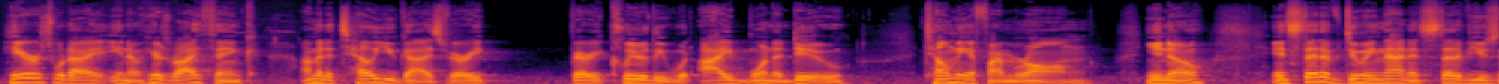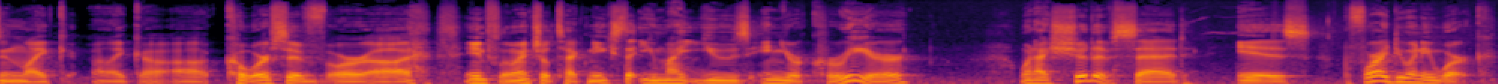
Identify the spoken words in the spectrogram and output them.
here's what I you know here's what I think. I'm going to tell you guys very very clearly what I want to do. Tell me if I'm wrong. You know, instead of doing that, instead of using like like uh, uh, coercive or uh, influential techniques that you might use in your career, what I should have said is before I do any work,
